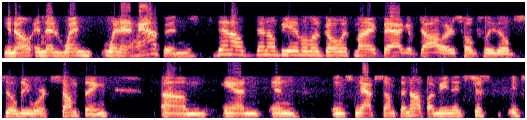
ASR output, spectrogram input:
You know, and then when when it happens, then I'll then I'll be able to go with my bag of dollars. Hopefully, they'll still be worth something, um, and and and snap something up. I mean, it's just it's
